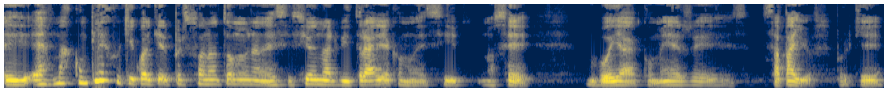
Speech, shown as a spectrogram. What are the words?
eh, es más complejo que cualquier persona tome una decisión arbitraria como decir, no sé, voy a comer eh, zapallos, porque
